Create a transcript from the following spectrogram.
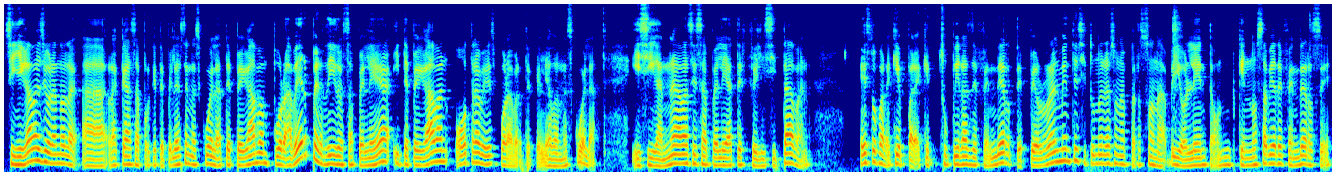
si llegabas llorando a la, a la, casa porque te peleaste en la escuela, te pegaban por haber perdido esa pelea y te pegaban otra vez por haberte peleado en la escuela. Y si ganabas esa pelea, te felicitaban. ¿Esto para qué? Para que supieras defenderte. Pero realmente si tú no eras una persona violenta o que no sabía defenderse,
